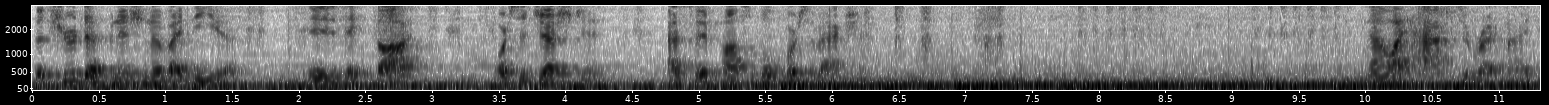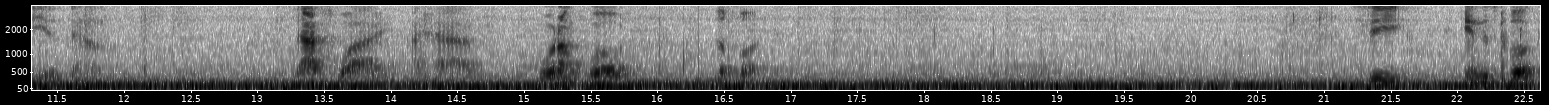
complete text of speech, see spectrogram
The true definition of idea is a thought or suggestion as to a possible course of action. Now I have to write my ideas down. That's why I have, quote unquote, the book. See, in this book,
